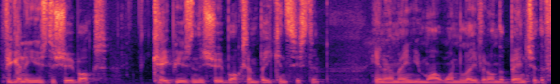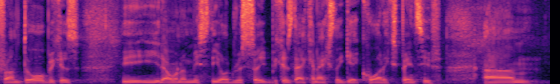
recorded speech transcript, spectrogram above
If you're going to use the shoebox, keep using the shoebox and be consistent. You know what I mean? You might want to leave it on the bench at the front door because you don't want to miss the odd receipt because that can actually get quite expensive. Um,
